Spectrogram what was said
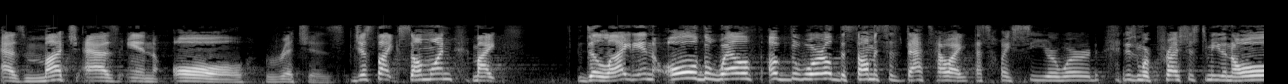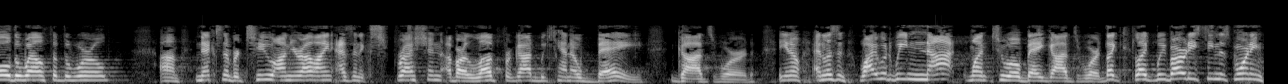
as much as in all riches. Just like someone might delight in all the wealth of the world. The psalmist says, that's how I, that's how I see your word. It is more precious to me than all the wealth of the world. Um, next, number two on your outline, as an expression of our love for God, we can obey God's word. You know, and listen, why would we not want to obey God's word? Like, like we've already seen this morning,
